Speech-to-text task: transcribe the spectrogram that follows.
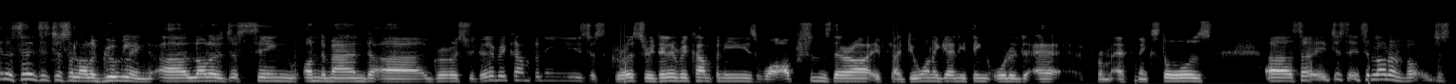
in a sense, it's just a lot of Googling, uh, a lot of just seeing on demand uh, grocery delivery companies, just grocery delivery companies, what options there are if I do want to get anything ordered uh, from ethnic stores. Uh, so it just it's a lot of just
